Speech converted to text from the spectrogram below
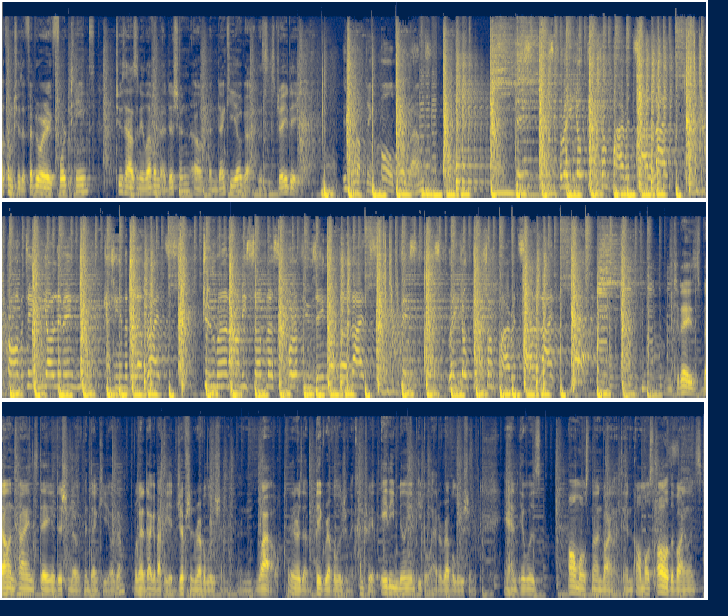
Welcome to the February 14th, 2011 edition of Mindenki Joga. This is JD. Interrupting all programs. This is radio clash on pirate satellite. Orbiting your living room, cashing in the Bill of Rights. Human army surplus or refusing of the lights. This is radio clash on pirate satellite. Today's Valentine's Day edition of Mindenki Joga, we're going to talk about the Egyptian Revolution. And wow, there was a big revolution. A country of 80 million people had a revolution, and it was almost nonviolent. And almost all of the violence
